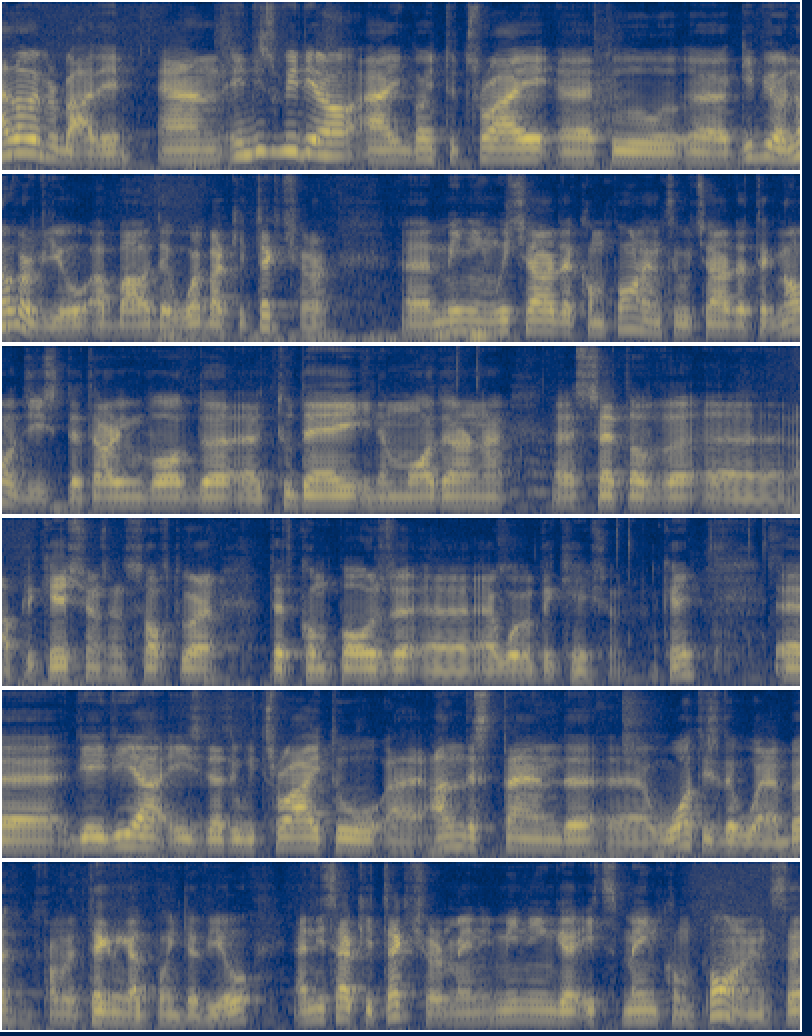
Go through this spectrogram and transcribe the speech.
Hello everybody. And in this video I'm going to try uh, to uh, give you an overview about the web architecture uh, meaning which are the components, which are the technologies that are involved uh, today in a modern uh, set of uh, applications and software that compose a web application okay? The idea is that we try to understand what is the web from a technical point of view and its architecture meaning uh, its main components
